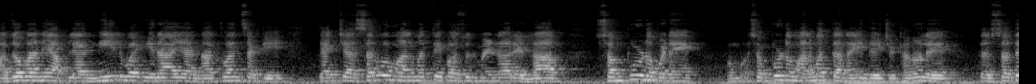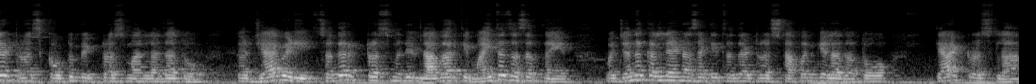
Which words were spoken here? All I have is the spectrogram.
आजोबाने आपल्या नील व इरा या नातवांसाठी त्यांच्या सर्व मालमत्तेपासून मिळणारे लाभ संपूर्णपणे संपूर्ण मालमत्ता नाही द्यायचे ठरवले तर सदर ट्रस्ट कौटुंबिक ट्रस्ट मानला जातो. तर ज्यावेळी सदर ट्रस्टमधील लाभार्थी माहीतच असत नाहीत व जनकल्याणासाठी सदर ट्रस्ट स्थापन केला जातो त्या ट्रस्टला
